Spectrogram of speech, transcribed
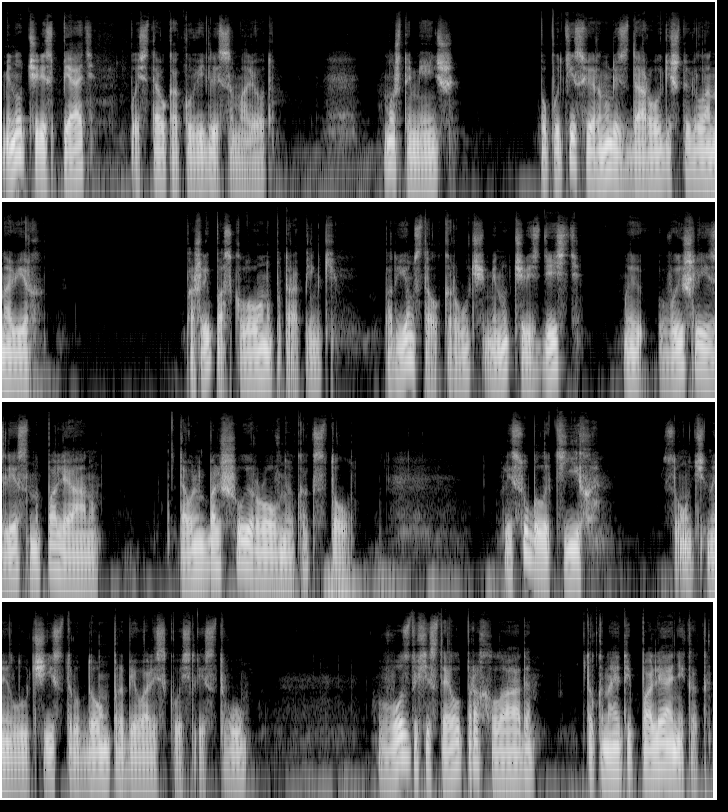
Минут через пять после того, как увидели самолет. Может и меньше. По пути свернулись с дороги, что вела наверх. Пошли по склону, по тропинке. Подъем стал круче. Минут через десять мы вышли из леса на поляну. Довольно большую и ровную, как стол. В лесу было тихо. Солнечные лучи с трудом пробивались сквозь листву. В воздухе стояла прохлада. Только на этой поляне, как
